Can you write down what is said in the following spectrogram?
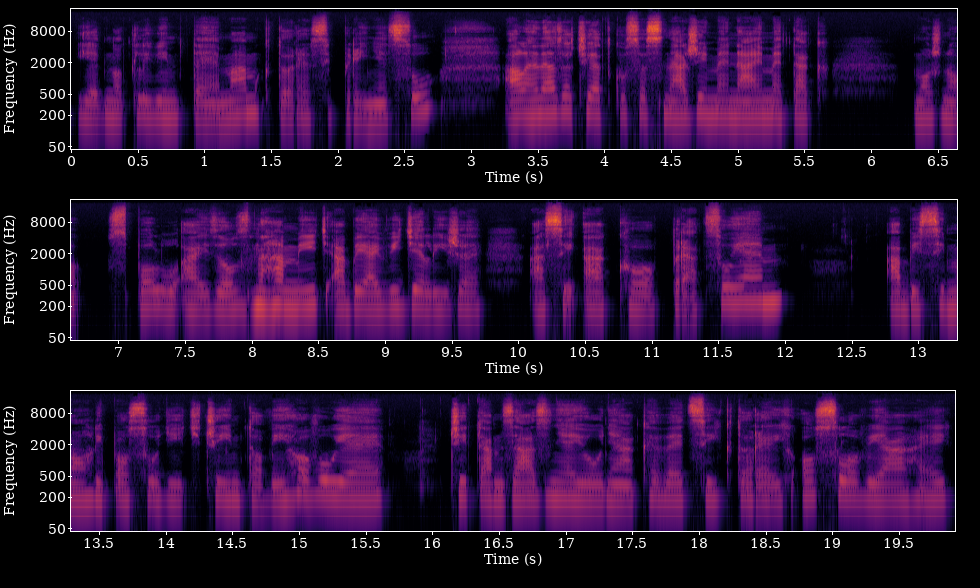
jednotlivým témam, ktoré si prinesú. Ale na začiatku sa snažíme najmä tak možno spolu aj zoznámiť, aby aj videli, že asi ako pracujem, aby si mohli posúdiť, či im to vyhovuje, či tam zaznejú nejaké veci, ktoré ich oslovia, hej,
